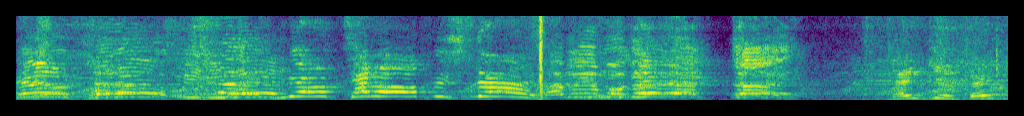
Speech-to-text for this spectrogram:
মেয়র ছাড়া অফিস নাই আমি মোদের একটাই থ্যাংক ইউ থ্যাংক ইউ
